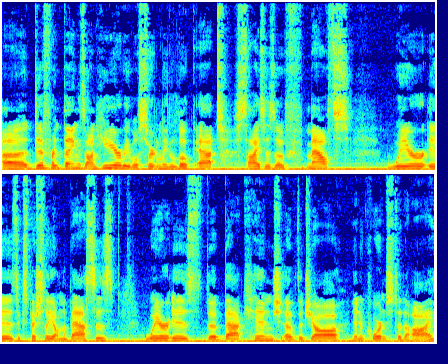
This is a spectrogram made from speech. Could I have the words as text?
Uh, different things on here. We will certainly look at sizes of mouths. Where is, especially on the basses, where is the back hinge of the jaw in accordance to the eye?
